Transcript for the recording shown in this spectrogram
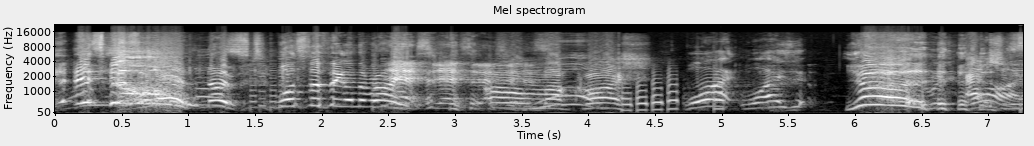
It's his one! No! What's the thing on the right? Yes, yes, yes. Oh yes. my gosh. Why? Why is it? Yeah! Actually,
